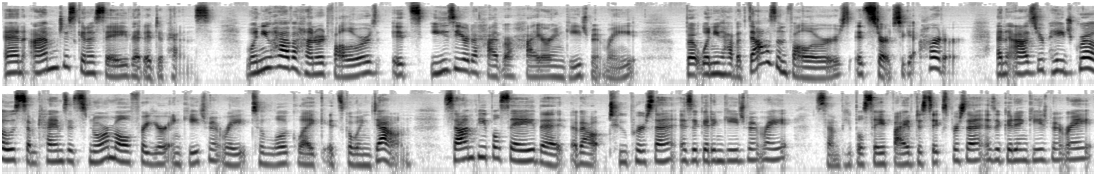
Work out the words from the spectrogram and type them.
And I'm just to say that it depends. When you have 100 followers, it's easier to have a higher engagement rate. But when you have a thousand followers, it starts to get harder. And as your page grows, sometimes it's normal for your engagement rate to look like it's going down. Some people say that about 2% is a good engagement rate. Some people say 5 to 6% is a good engagement rate.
